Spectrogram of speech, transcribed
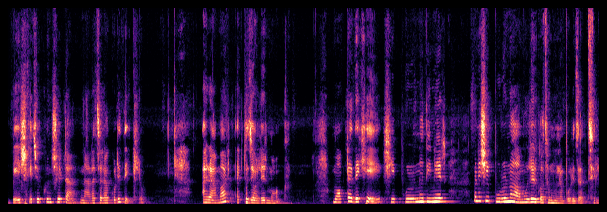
বেশ কিছুক্ষণ সেটা নাড়াচাড়া করে দেখল। আর আমার একটা জলের মগ। মগটা দেখে সেই পুরনো দিনের মানে সেই পুরনো আমলের কথা মনে পড়ে যাচ্ছিল।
